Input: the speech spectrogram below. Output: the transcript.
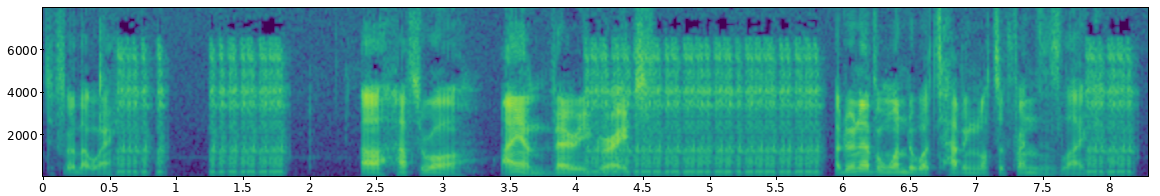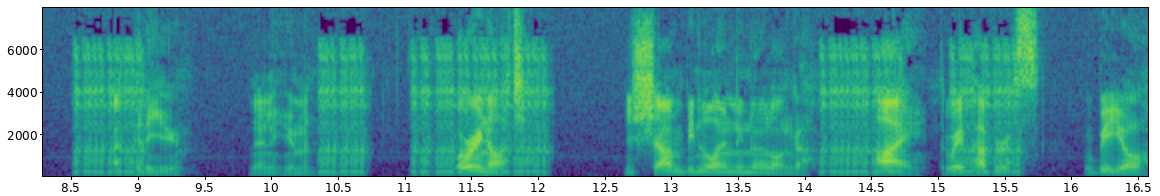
to feel that way. Ah, uh, after all, I am very great. I don't ever wonder what having lots of friends is like. I pity you, lonely human. Worry not. You shall be lonely no longer. I, the Great Papyrus, will be your...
